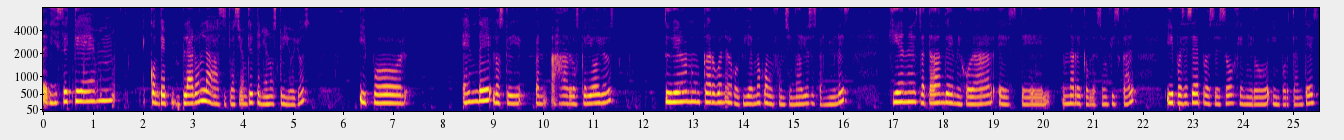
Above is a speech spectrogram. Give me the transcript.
se dice que mm, contemplaron la situación que tenían los criollos y por ende los, los criollos tuvieron un cargo en el gobierno como funcionarios españoles quienes trataban de mejorar este, una recaudación fiscal y pues ese proceso generó importantes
